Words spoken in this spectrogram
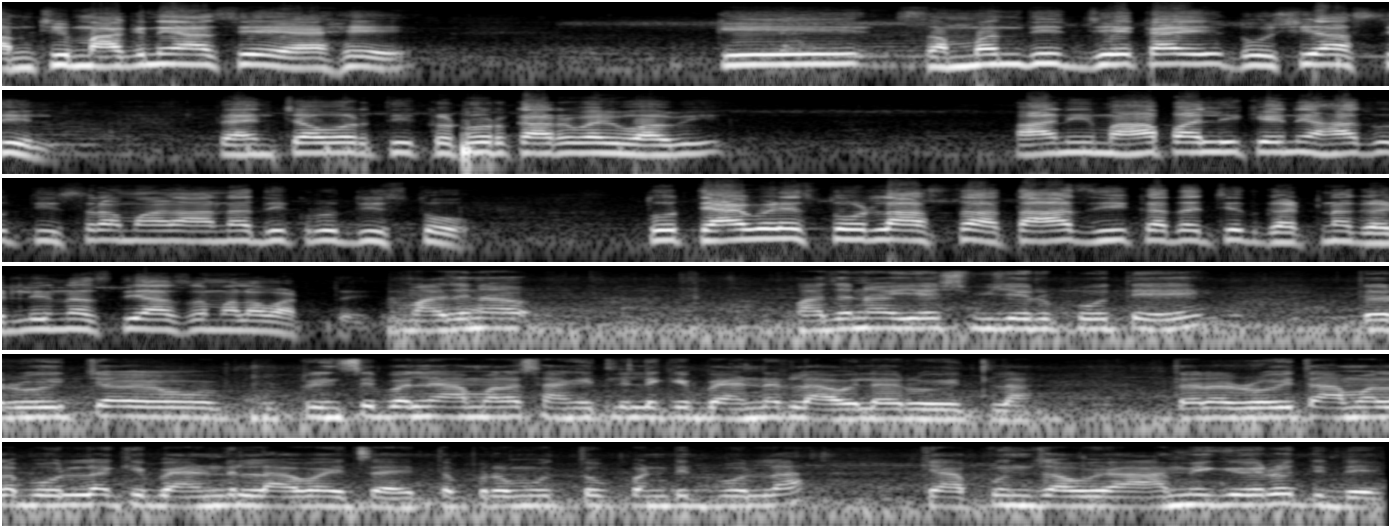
आमची मागणी अशी आहे की संबंधित जे काही दोषी असतील त्यांच्यावरती कठोर कारवाई व्हावी. आणि महापालिकेने हा जो तिसरा माळा अनधिकृत दिसतो तो त्यावेळेस तोडला असता तर आज ही कदाचित घटना घडली नसती असं मला वाटतंय. माझं नाव माझं नाव यश विजय रुपवते तर रोहितच्या प्रिन्सिपलने आम्हाला सांगितलेलं की बॅनर लावायला रोहितला. तर रोहित आम्हाला बोलला की बॅनर लावायचा आहे. तर प्रमोद तो पंडित बोलला की आपण जाऊया. आम्ही गेलो तिथे.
